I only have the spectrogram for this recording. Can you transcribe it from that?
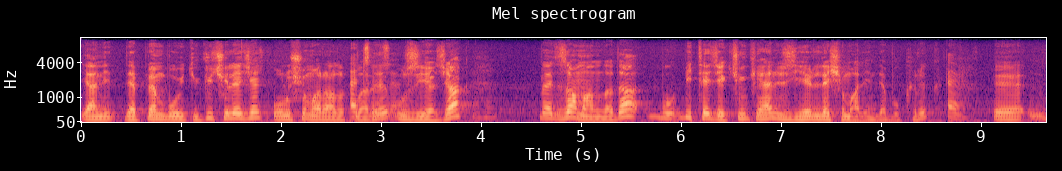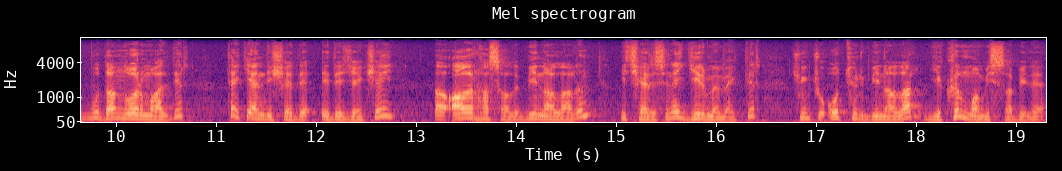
yani deprem boyutu küçülecek, oluşum aralıkları Açılacak. uzayacak ve zamanla da bu bitecek. Çünkü henüz yerleşim halinde bu kırık. Evet. E, bu da normaldir. Tek endişe de edecek şey e, ağır hasarlı binaların içerisine girmemektir. Çünkü o tür binalar yıkılmamışsa bile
